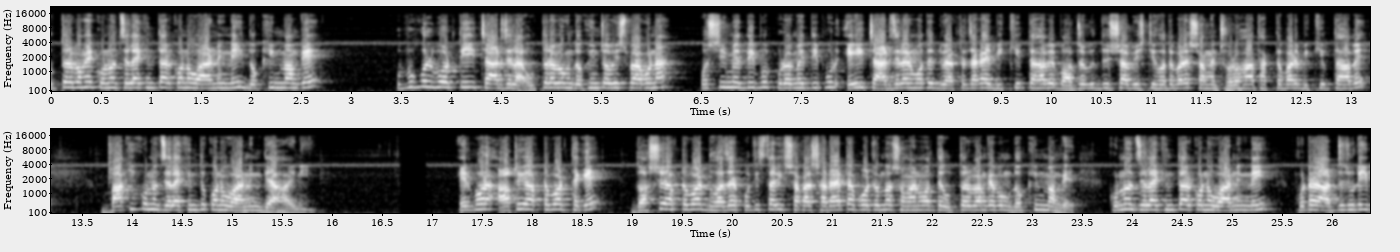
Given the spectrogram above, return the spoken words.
উত্তরবঙ্গে কোনো জেলায় কিন্তু আর কোনো ওয়ার্নিং নেই। দক্ষিণবঙ্গে উপকূলবর্তী চার জেলা, উত্তর এবং দক্ষিণ চব্বিশ পরগনা, পশ্চিম মেদিনীপুর, পূর্ব মেদিনীপুর, এই চার জেলার মধ্যে দু একটা জায়গায় বিক্ষিপ্ত হবে বজ্রবিদ্যুৎ সহ বৃষ্টি হতে পারে, সঙ্গে ঝোড়ো হাওয়া থাকতে পারে, বিক্ষিপ্ত হবে। বাকি কোনো জেলায় কিন্তু কোনো ওয়ার্নিং দেওয়া হয়নি। এরপর আটই অক্টোবর থেকে দশই অক্টোবর দু হাজার পঁচিশ তারিখ সকাল সাড়ে আটটা পর্যন্ত সময়ের মধ্যে উত্তরবঙ্গে এবং দক্ষিণবঙ্গে কোনো জেলায় কিন্তু আর কোনো ওয়ার্নিং নেই। গোটা রাজ্য জুড়েই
